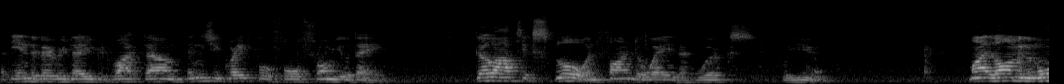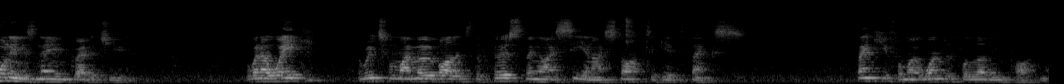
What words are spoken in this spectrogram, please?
At the end of every day, you could write down things you're grateful for from your day. Go out, explore, and find a way that works for you. My alarm in the morning is named gratitude. So when I wake, I reach for my mobile, it's the first thing I see, and I start to give thanks. Thank you for my wonderful, loving partner.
